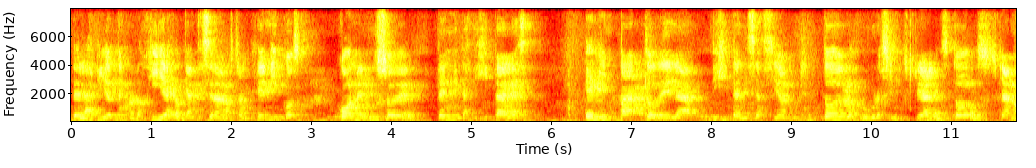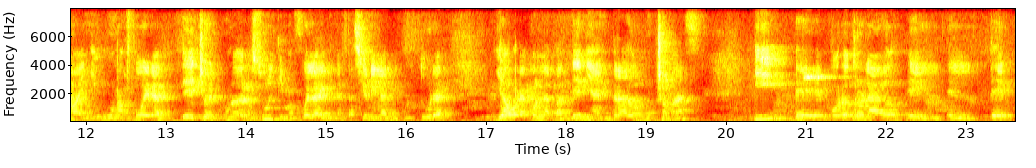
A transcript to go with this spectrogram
de las biotecnologías, lo que antes eran los transgénicos, con el uso de técnicas digitales, el impacto de la digitalización en todos los rubros industriales, todos, ya no hay ninguno afuera. De hecho, uno de los últimos fue la alimentación y la agricultura, y ahora con la pandemia ha entrado mucho más. Y eh, por otro lado, el, de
